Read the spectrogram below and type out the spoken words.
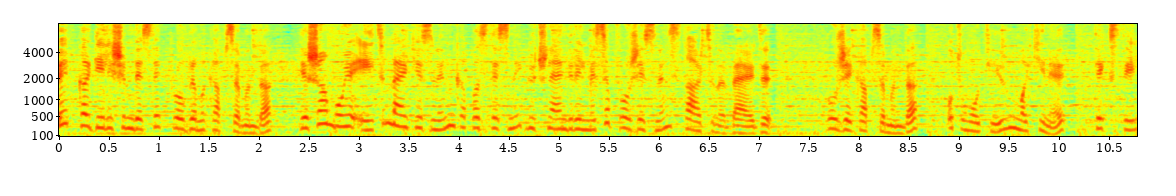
BEPKA Gelişim Destek Programı kapsamında Yaşam Boyu Eğitim Merkezi'nin kapasitesini güçlendirilmesi projesinin startını verdi. Proje kapsamında otomotiv, makine, tekstil,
